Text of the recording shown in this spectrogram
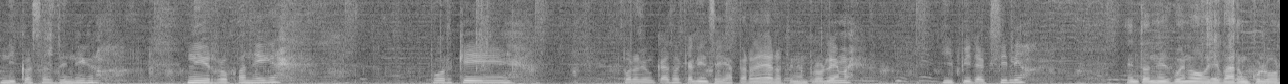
ni cosas de negro, ni ropa negra, porque por algún caso que alguien se vaya a perder o tenga un problema y pide auxilio, entonces es bueno llevar un color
